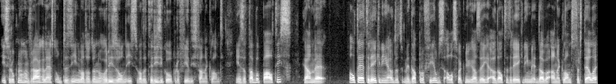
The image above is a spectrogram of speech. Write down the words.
is er ook nog een vragenlijst om te zien wat het een horizon is, wat het risicoprofiel is van een klant. Eens dat dat bepaald is, gaan wij altijd rekening houden met dat profiel. Dus alles wat ik nu ga zeggen, houd altijd rekening mee dat we aan een klant vertellen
